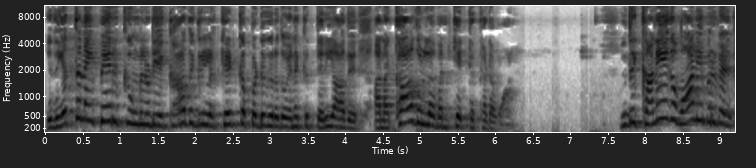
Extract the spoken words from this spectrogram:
இது எத்தனை பேருக்கு உங்களுடைய காதுகளில் கேட்கப்படுகிறதோ எனக்கு தெரியாது. ஆனா காதுள்ளவன் கேட்க கடவான் இன்றைக்கு அநேக வாலிபர்கள்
